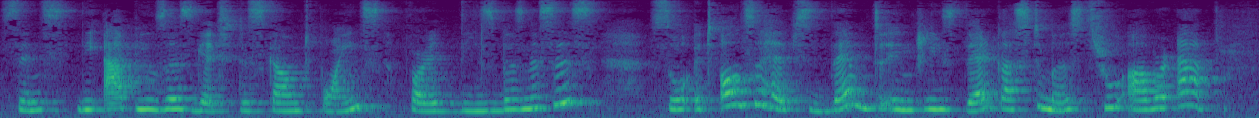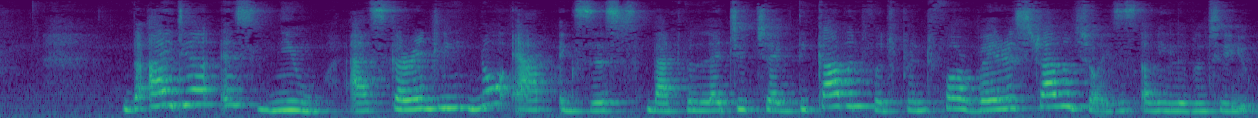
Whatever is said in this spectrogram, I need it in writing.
Since the app users get discount points for these businesses, so it also helps them to increase their customers through our app. The idea is new as currently no app exists that will let you check the carbon footprint for various travel choices available to you.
